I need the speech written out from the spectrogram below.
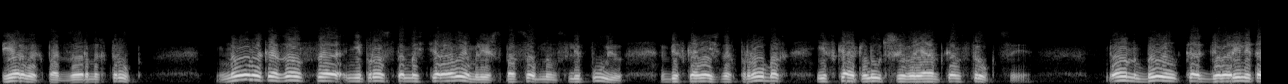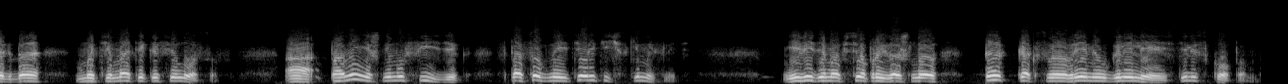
первых подзорных труб. Но он оказался не просто мастеровым, лишь способным вслепую в бесконечных пробах искать лучший вариант конструкции. Он был, как говорили тогда, математик и философ а по-нынешнему физик, способный теоретически мыслить. И, видимо, все произошло так, как в свое время у Галилея с телескопом.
